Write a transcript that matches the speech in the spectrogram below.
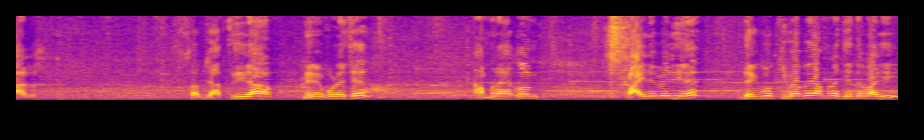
আর সব যাত্রীরা নেমে পড়েছে। আমরা এখন বাইরে বেরিয়ে দেখব কীভাবে আমরা যেতে পারি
